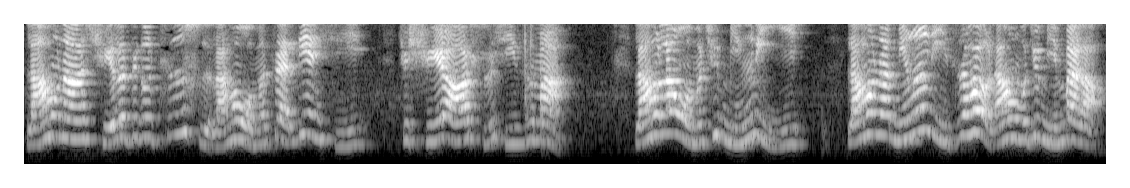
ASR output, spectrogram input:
然后呢，学了这个知识，然后我们再练习，就学而时习之嘛。然后让我们去明理，然后呢，明了理之后，然后我们就明白了，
